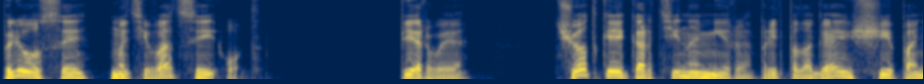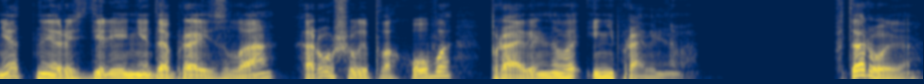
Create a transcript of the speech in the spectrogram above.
Плюсы мотивации от. Первое. Четкая картина мира, предполагающая понятное разделение добра и зла, хорошего и плохого, правильного и неправильного. Второе.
